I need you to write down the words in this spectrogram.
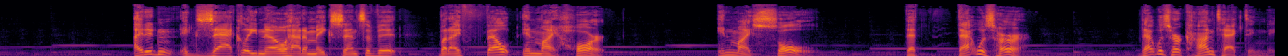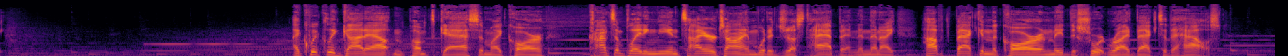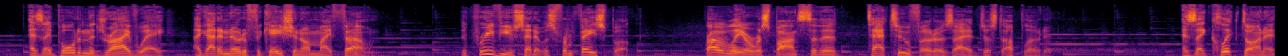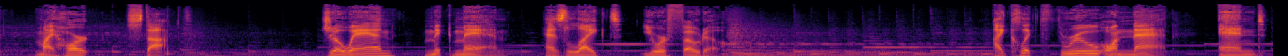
I didn't exactly know how to make sense of it, but I felt in my heart, in my soul, that that was her. That was her contacting me. I quickly got out and pumped gas in my car, contemplating the entire time what had just happened, and then I hopped back in the car and made the short ride back to the house. As I pulled in the driveway, I got a notification on my phone. The preview said it was from Facebook, probably a response to the tattoo photos I had just uploaded. As I clicked on it, my heart stopped. Joanne McMahon has liked your photo. I clicked through on that, and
